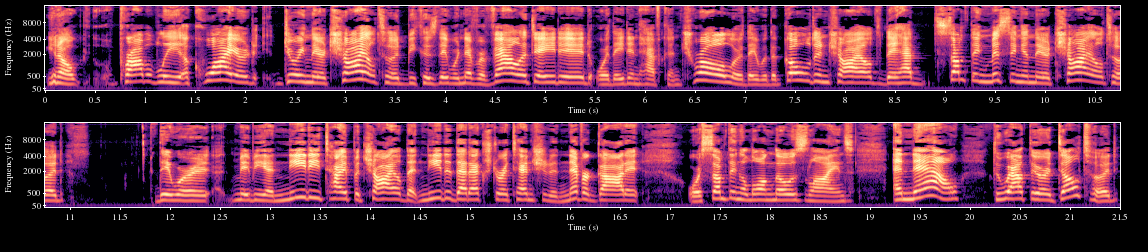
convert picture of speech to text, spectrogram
you know, probably acquired during their childhood because they were never validated or they didn't have control or they were the golden child. They had something missing in their childhood they were maybe a needy type of child that needed that extra attention and never got it, or something along those lines. And now, throughout their adulthood,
